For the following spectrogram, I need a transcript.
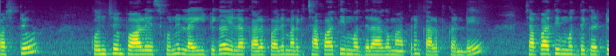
ఫస్ట్ కొంచెం పాలు వేసుకొని లైట్గా ఇలా కలపాలి. మనకి చపాతీ ముద్దలాగా మాత్రం కలపకండి. చపాతీ ముద్ద గట్టి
